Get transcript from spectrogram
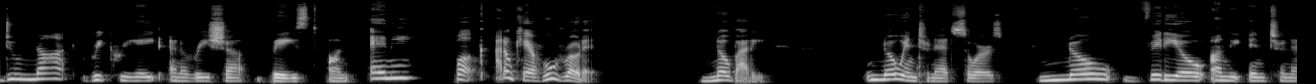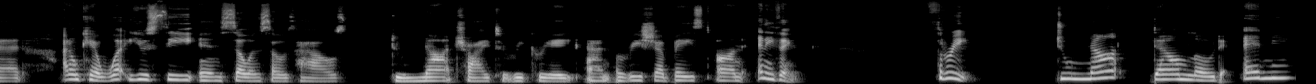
Do not recreate an Orisha based on any book. I don't care who wrote it. Nobody. No internet source. No video on the internet. I don't care what you see in so and so's house. Do not try to recreate an Orisha based on anything. Three, do not download any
